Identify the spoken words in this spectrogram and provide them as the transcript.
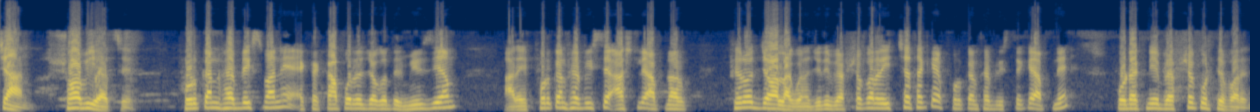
চান, সবই আছে। ফোরকান ফ্যাব্রিক্স মানে একটা কাপড়ের জগতের মিউজিয়াম আর এই ফোরকান ফ্যাব্রিক্সে আসলে আপনার ফেরত যাওয়া লাগবে না। যদি ব্যবসা করার ইচ্ছা থাকে ফোরকান ফ্যাব্রিক্স থেকে আপনি প্রোডাক্ট নিয়ে ব্যবসা করতে পারেন।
